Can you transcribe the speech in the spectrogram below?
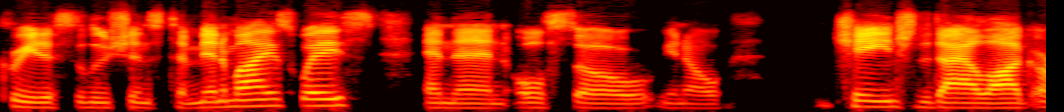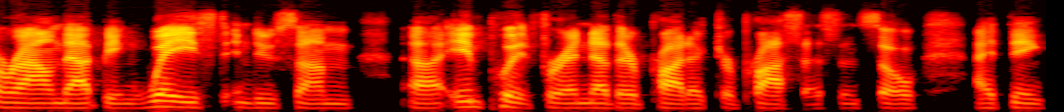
creative solutions to minimize waste and then also you know change the dialogue around that being waste and do some uh, input for another product or process. And so I think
